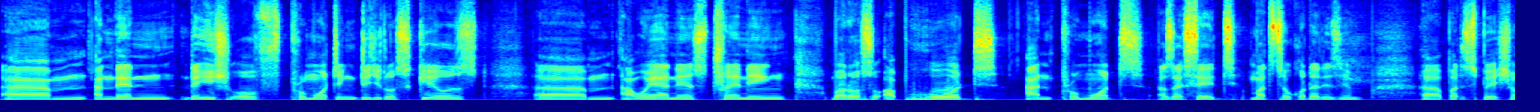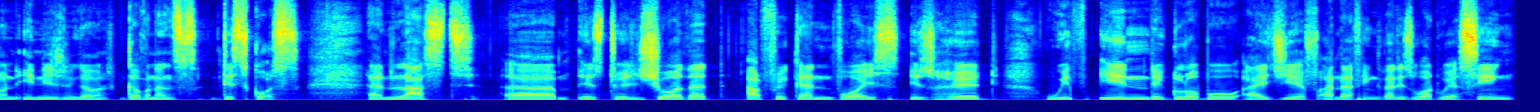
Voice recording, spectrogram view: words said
Um, and then the issue of promoting digital skills, um, awareness, training, but also uphold and promote, as I said, multi-stakeholderism uh, participation in Indian gov governance discourse. And last um, is to ensure that African voice is heard within the global IGF. And I think that is what we are seeing.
